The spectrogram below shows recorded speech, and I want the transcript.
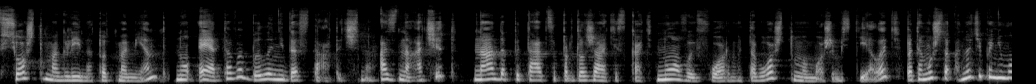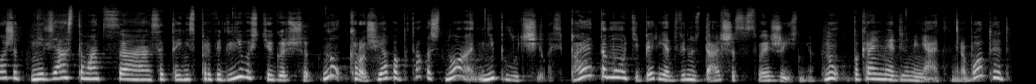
все, что могли на тот момент, но этого было недостаточно. А значит, надо пытаться продолжать искать новые формы того, что мы можем сделать, потому что оно типа не может, нельзя оставаться с этой несправедливостью и говорить, что, ну, короче, я попыталась, но не получилось. Поэтому теперь я двинусь дальше со своей жизнью. Ну, по крайней мере, для меня это не работает.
